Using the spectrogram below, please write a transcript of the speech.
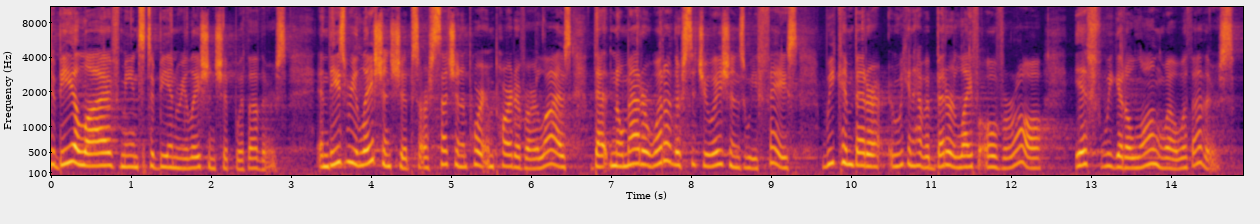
To be alive means to be in relationship with others. And these relationships are such an important part of our lives that no matter what other situations we face, we can, better, we can have a better life overall if we get along well with others.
